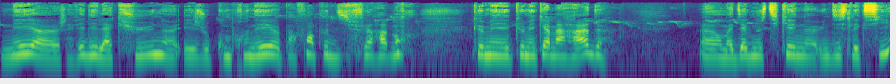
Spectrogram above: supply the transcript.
mais euh, j'avais des lacunes et je comprenais euh, parfois un peu différemment que mes, que mes camarades. Euh, on m'a diagnostiqué une, une, dyslexie,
